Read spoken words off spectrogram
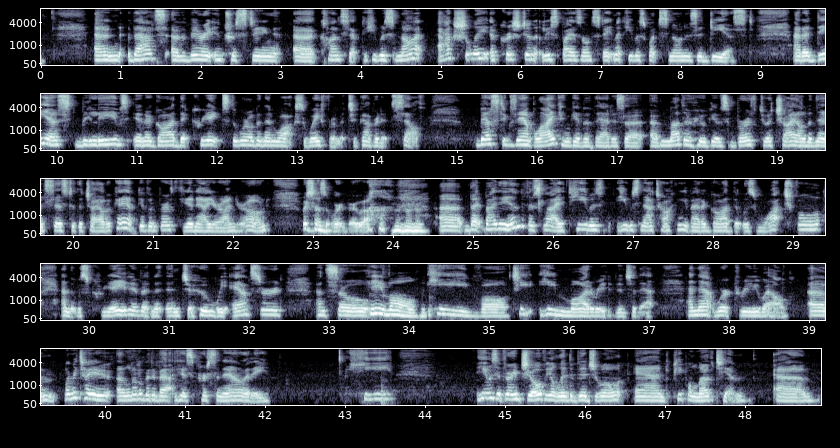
And that's a very interesting uh, concept. He was not actually a Christian, at least by his own statement. He was what's known as a deist. And a deist believes in a God that creates the world and then walks away from it to govern itself best example I can give of that is a, a, mother who gives birth to a child and then says to the child, Okay, I've given birth to you, now you're on your own, which mm-hmm. doesn't work very well. uh, but by the end of his life, he was he was now talking about a God that was watchful and that was creative and, and to whom we answered. And so he evolved. He evolved. He he moderated into that. And that worked really well. Um, let me tell you a little bit about his personality. He he was a very jovial individual and people loved him. Um,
